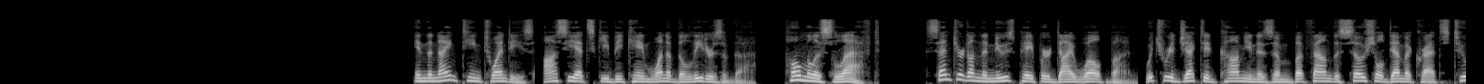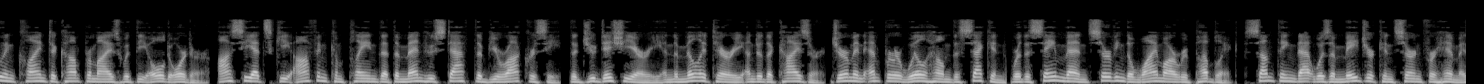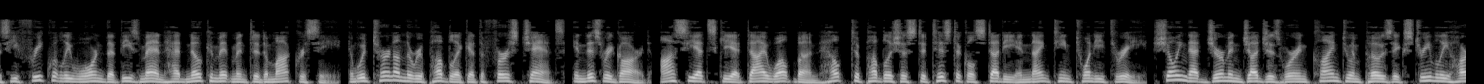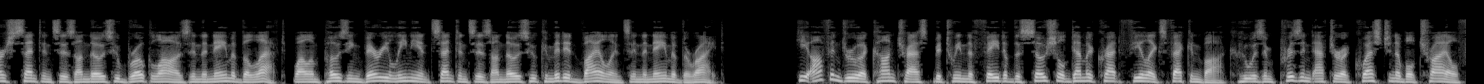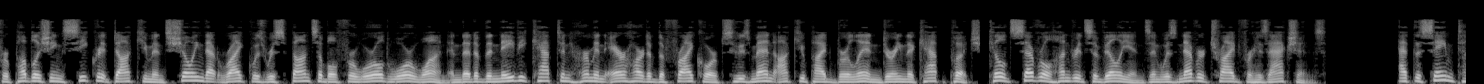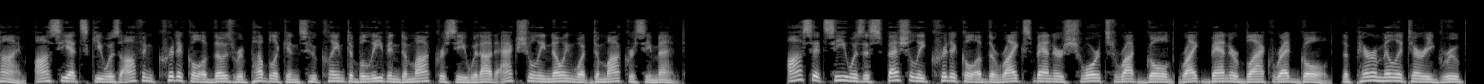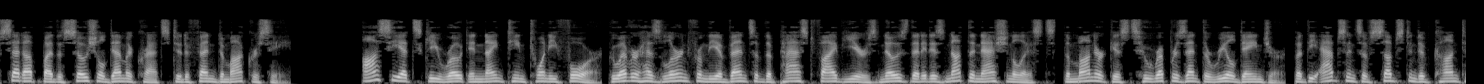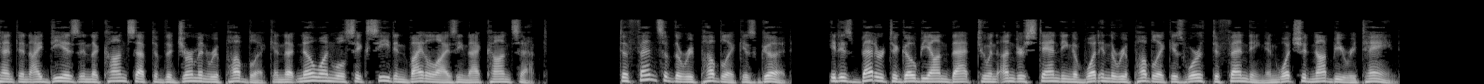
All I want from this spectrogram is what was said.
In the 1920s, Ossietzky became one of the leaders of the «homeless left» Centered on the newspaper Die Weltbühne, which rejected communism but found the Social Democrats too inclined to compromise with the old order, Ossietzky often complained that the men who staffed the bureaucracy, the judiciary and the military under the Kaiser German Emperor Wilhelm II were the same men serving the Weimar Republic, something that was a major concern for him as he frequently warned that these men had no commitment to democracy, and would turn on the Republic at the first chance. In this regard, Ossietzky at Die Weltbühne helped to publish a statistical study in 1923, showing that German judges were inclined to impose extremely harsh sentences on those who broke laws in the name of the left, while imposing very lenient sentences on those who committed violence in the name of the right. He often drew a contrast between the fate of the Social Democrat Felix Fechenbach who was imprisoned after a questionable trial for publishing secret documents showing that Reich was responsible for World War I and that of the Navy captain Hermann Ehrhardt of the Freikorps whose men occupied Berlin during the Kapp Putsch, killed several hundred civilians and was never tried for his actions. At the same time, Ossietzky was often critical of those Republicans who claimed to believe in democracy without actually knowing what democracy meant. Ossietzky was especially critical of the Reichsbanner Schwarz-Rot Gold Reich Banner Black-Red Gold, the paramilitary group set up by the Social Democrats to defend democracy. Ossietzky wrote in 1924, Whoever has learned from the events of the past five years knows that it is not the nationalists, the monarchists who represent the real danger, but the absence of substantive content and ideas in the concept of the German Republic and that no one will succeed in vitalizing that concept. Defense of the Republic is good. It is better to go beyond that to an understanding of what in the Republic is worth defending and what should not be retained.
